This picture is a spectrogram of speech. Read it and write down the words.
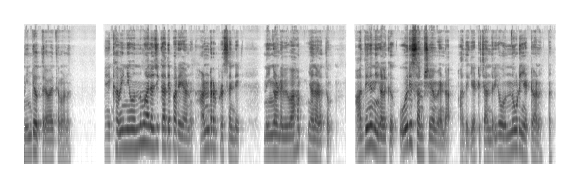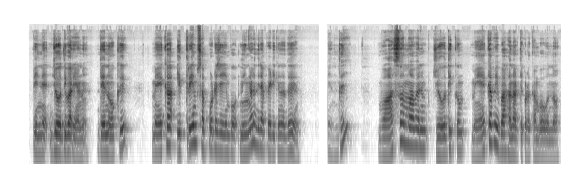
നിന്റെ ഉത്തരവാദിത്തമാണ് മേഘവിനെ ഒന്നും ആലോചിക്കാതെ പറയാണ് ഹൺഡ്രഡ് പെർസെന്റ് നിങ്ങളുടെ വിവാഹം ഞാൻ നടത്തും. അതിന് നിങ്ങൾക്ക് ഒരു സംശയം വേണ്ട അത് കേട്ട് ചന്ദ്രിക ഒന്നുകൂടി ഞെട്ടുകയാണ് പിന്നെ ജ്യോതി പറയാണ് ദേ നോക്ക് മേഘ ഇത്രയും സപ്പോർട്ട് ചെയ്യുമ്പോൾ നിങ്ങൾ എന്തിനാണ് പേടിക്കുന്നത് എന്ത്? വാസു അമ്മാവനും ജ്യോതിക്കും മേഘ വിവാഹം നടത്തി കൊടുക്കാൻ പോകുന്നോ.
